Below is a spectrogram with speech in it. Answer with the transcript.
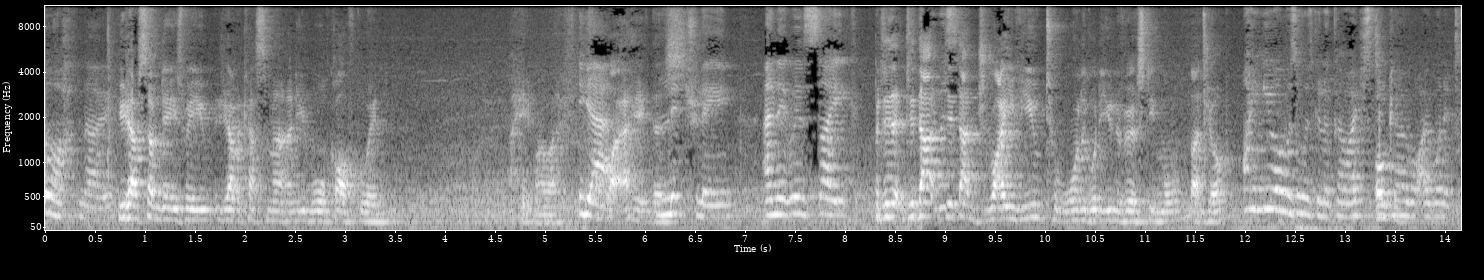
oh no. You'd have some days where you you have a customer and you'd walk off going, I hate my life. Yeah, Like, I hate this. literally. And it was like But did, it- did that did that drive you to want to go to university more? That job? I knew I was always going to go. I just didn't Okay. know what I wanted to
